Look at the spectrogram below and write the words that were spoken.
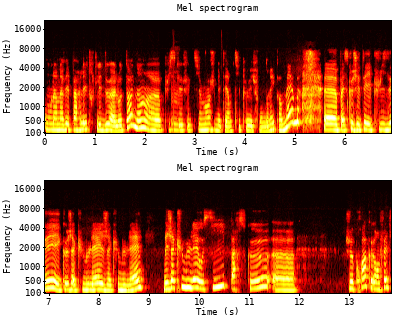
on en avait parlé toutes les deux à l'automne, hein, euh, puisque mm. effectivement, je m'étais un petit peu effondrée quand même, parce que j'étais épuisée et que j'accumulais et j'accumulais. Mais j'accumulais aussi parce que je crois qu'en en fait,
